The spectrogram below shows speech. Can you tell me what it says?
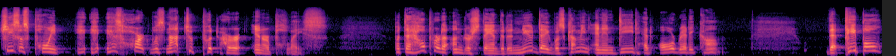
Jesus' point, his heart was not to put her in her place, but to help her to understand that a new day was coming and indeed had already come. That people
